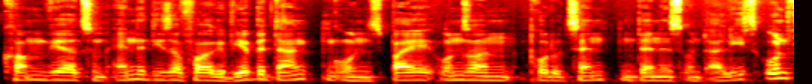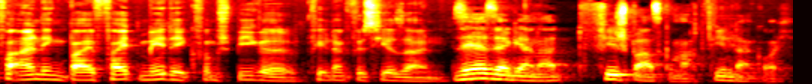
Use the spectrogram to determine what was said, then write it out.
kommen wir zum Ende dieser Folge. Wir bedanken uns bei unseren Produzenten Dennis und Alice und vor allen Dingen bei Fight Medic vom Spiegel. Vielen Dank fürs Hiersein. Sehr, sehr gerne. Hat viel Spaß gemacht. Vielen Dank euch.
